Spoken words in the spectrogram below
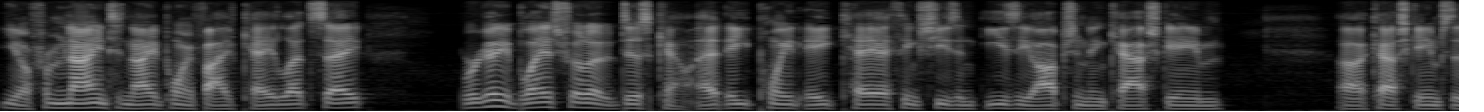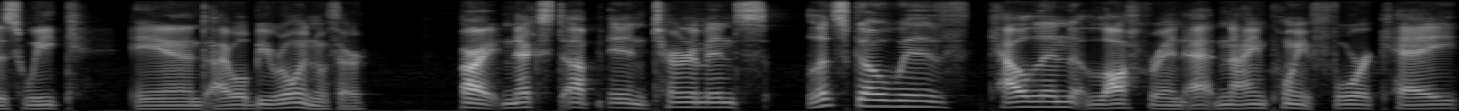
you know, from 9 to 9.5K, let's say. We're getting Blanchfield at a discount at 8.8K. I think she's an easy option in cash game, uh, cash games this week, and I will be rolling with her. All right, next up in tournaments, let's go with Caolan Loughran at 9.4K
